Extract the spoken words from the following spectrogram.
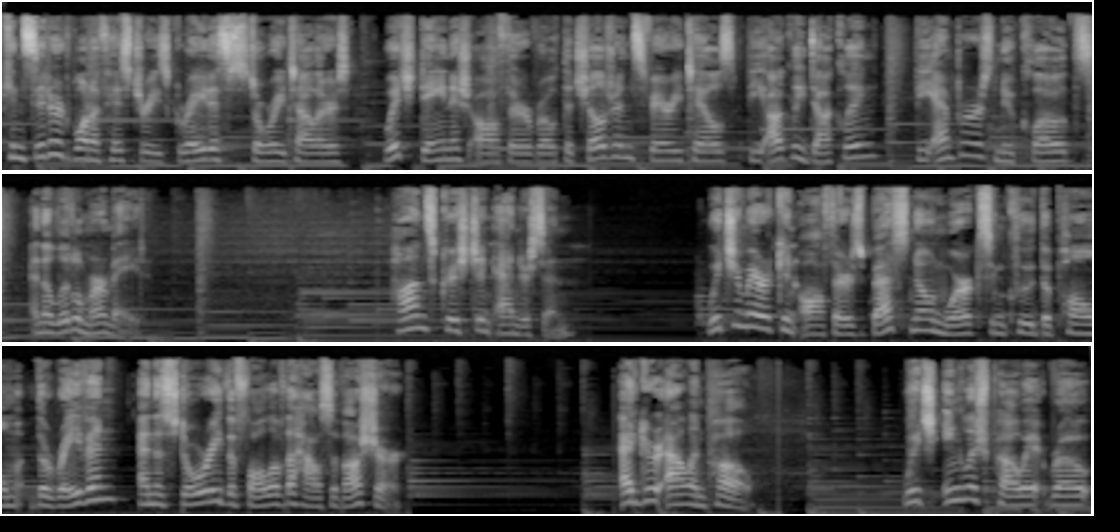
Considered one of history's greatest storytellers, which Danish author wrote the children's fairy tales The Ugly Duckling, The Emperor's New Clothes, and The Little Mermaid? Hans Christian Andersen. Which American author's best known works include the poem The Raven and the story The Fall of the House of Usher? Edgar Allan Poe. Which English poet wrote,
